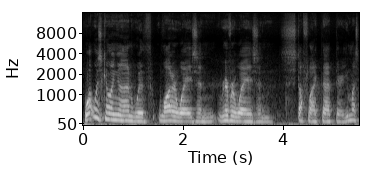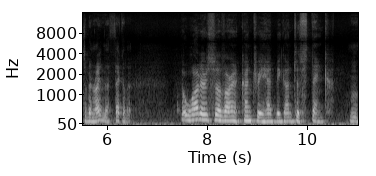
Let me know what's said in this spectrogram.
What was going on with waterways and riverways and stuff like that there? You must have been right in the thick of it. The waters of our country had begun to stink, Hmm.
